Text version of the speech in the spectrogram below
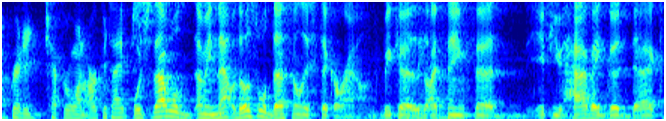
upgraded chapter one archetypes. Which that will. I mean that those will definitely stick around because I think think, that if you have a good deck,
